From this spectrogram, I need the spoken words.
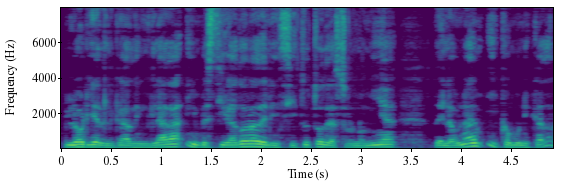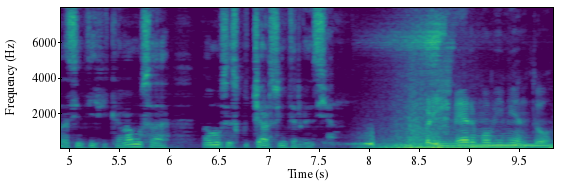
Gloria Delgado Inglada, investigadora del Instituto de Astronomía de la UNAM y comunicadora científica. Vamos a, vamos a escuchar su intervención. Primer movimiento.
